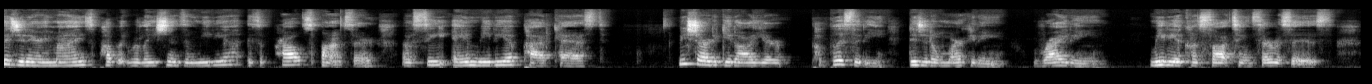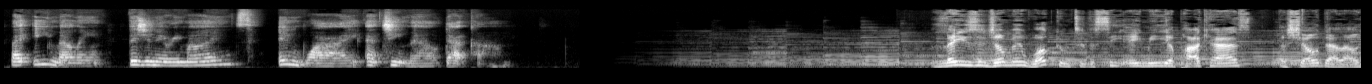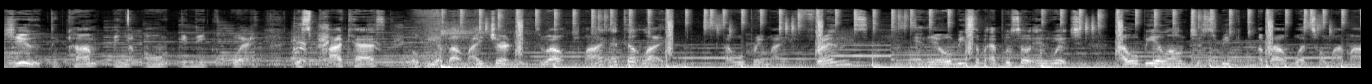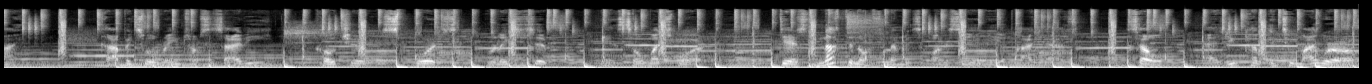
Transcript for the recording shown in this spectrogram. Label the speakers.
Speaker 1: Visionary Minds Public Relations and Media is a proud sponsor of CA Media Podcast. Be sure to get all your publicity, digital marketing, writing, media consulting services by emailing visionarymindsny at gmail.com.
Speaker 2: Ladies and gentlemen, welcome to the CA Media Podcast, the show that allows you to come in your own unique way. This podcast will be about my journey throughout my adult life. I will bring my friends, and there will be some episode in which I will be alone to speak about what's on my mind. Topics will range from society, culture, sports, relationships, and so much more. There's nothing off limits on the Media Podcast. So, as you come into my world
